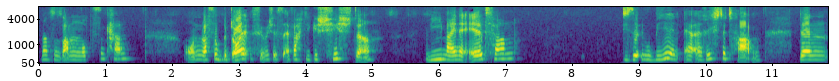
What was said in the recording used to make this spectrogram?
die man zusammen nutzen kann. Und was so bedeutend für mich ist einfach die Geschichte, wie meine Eltern diese Immobilien errichtet haben. Denn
